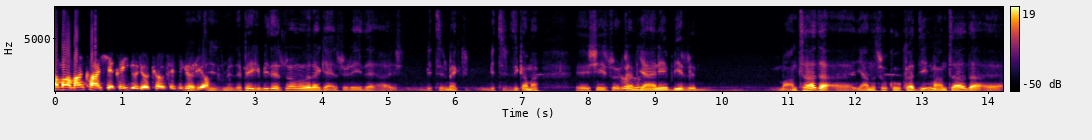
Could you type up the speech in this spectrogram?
tamamen Karşıyaka'yı görüyor, Körfez'i görüyor. Evet, İzmir'de. Peki bir de son olarak yani süreyi de bitirmek bitirdik ama e, şeyi soracağım. Hı hı. Yani bir mantığa da e, yalnız hukuka değil mantığa da e,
